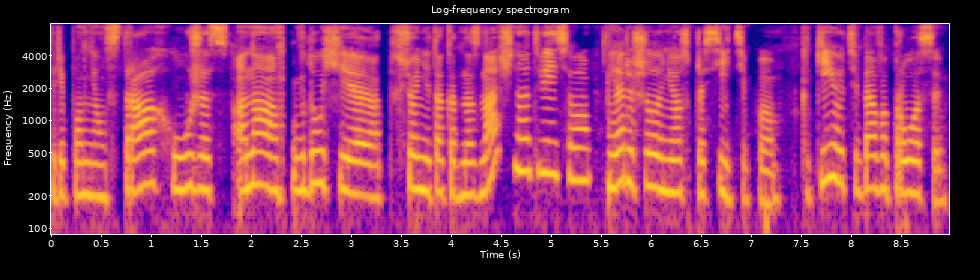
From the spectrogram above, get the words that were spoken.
переполнял страх, ужас. Она в духе все не так однозначно ответила. Я решила у нее спросить, типа, какие у тебя вопросы.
